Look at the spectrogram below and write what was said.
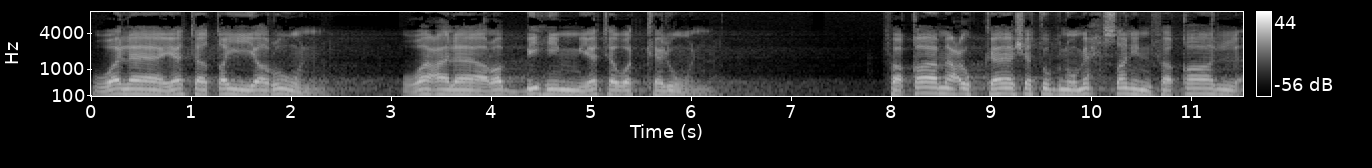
ولا يتطيرون وعلى ربهم يتوكلون فقام عكاشة بن محصن فقال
